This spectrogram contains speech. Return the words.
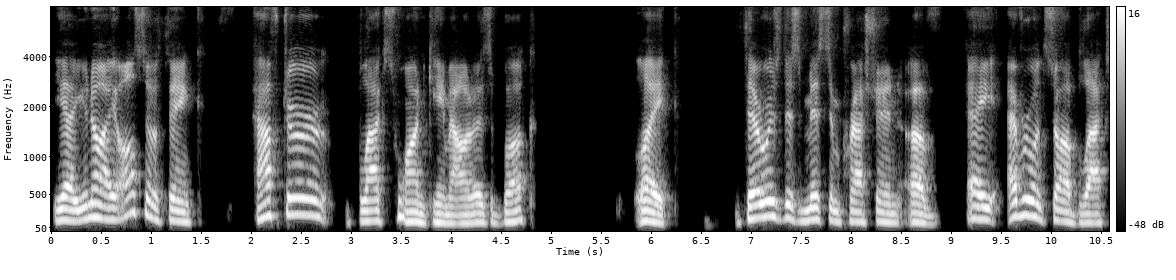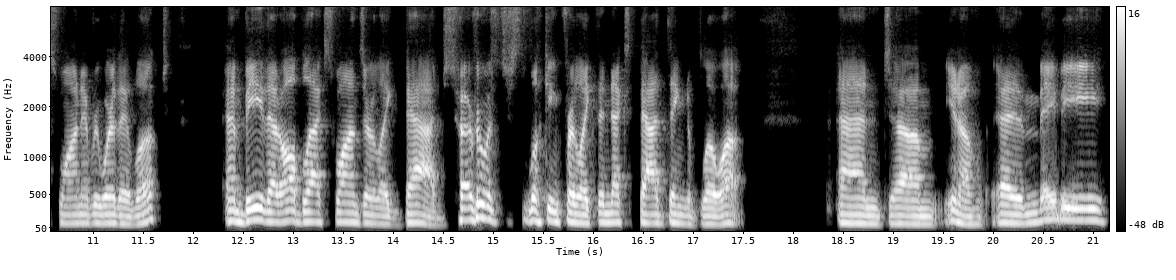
Yeah you know i also think after black swan came out as a book like there was this misimpression of a everyone saw a black swan everywhere they looked and b that all black swans are like bad. So everyone's just looking for like the next bad thing to blow up. And um, you know uh, maybe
